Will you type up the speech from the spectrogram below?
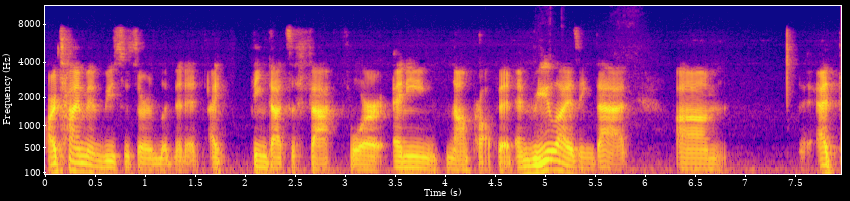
our time and resources are limited. I think that's a fact for any nonprofit, and realizing that um, at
